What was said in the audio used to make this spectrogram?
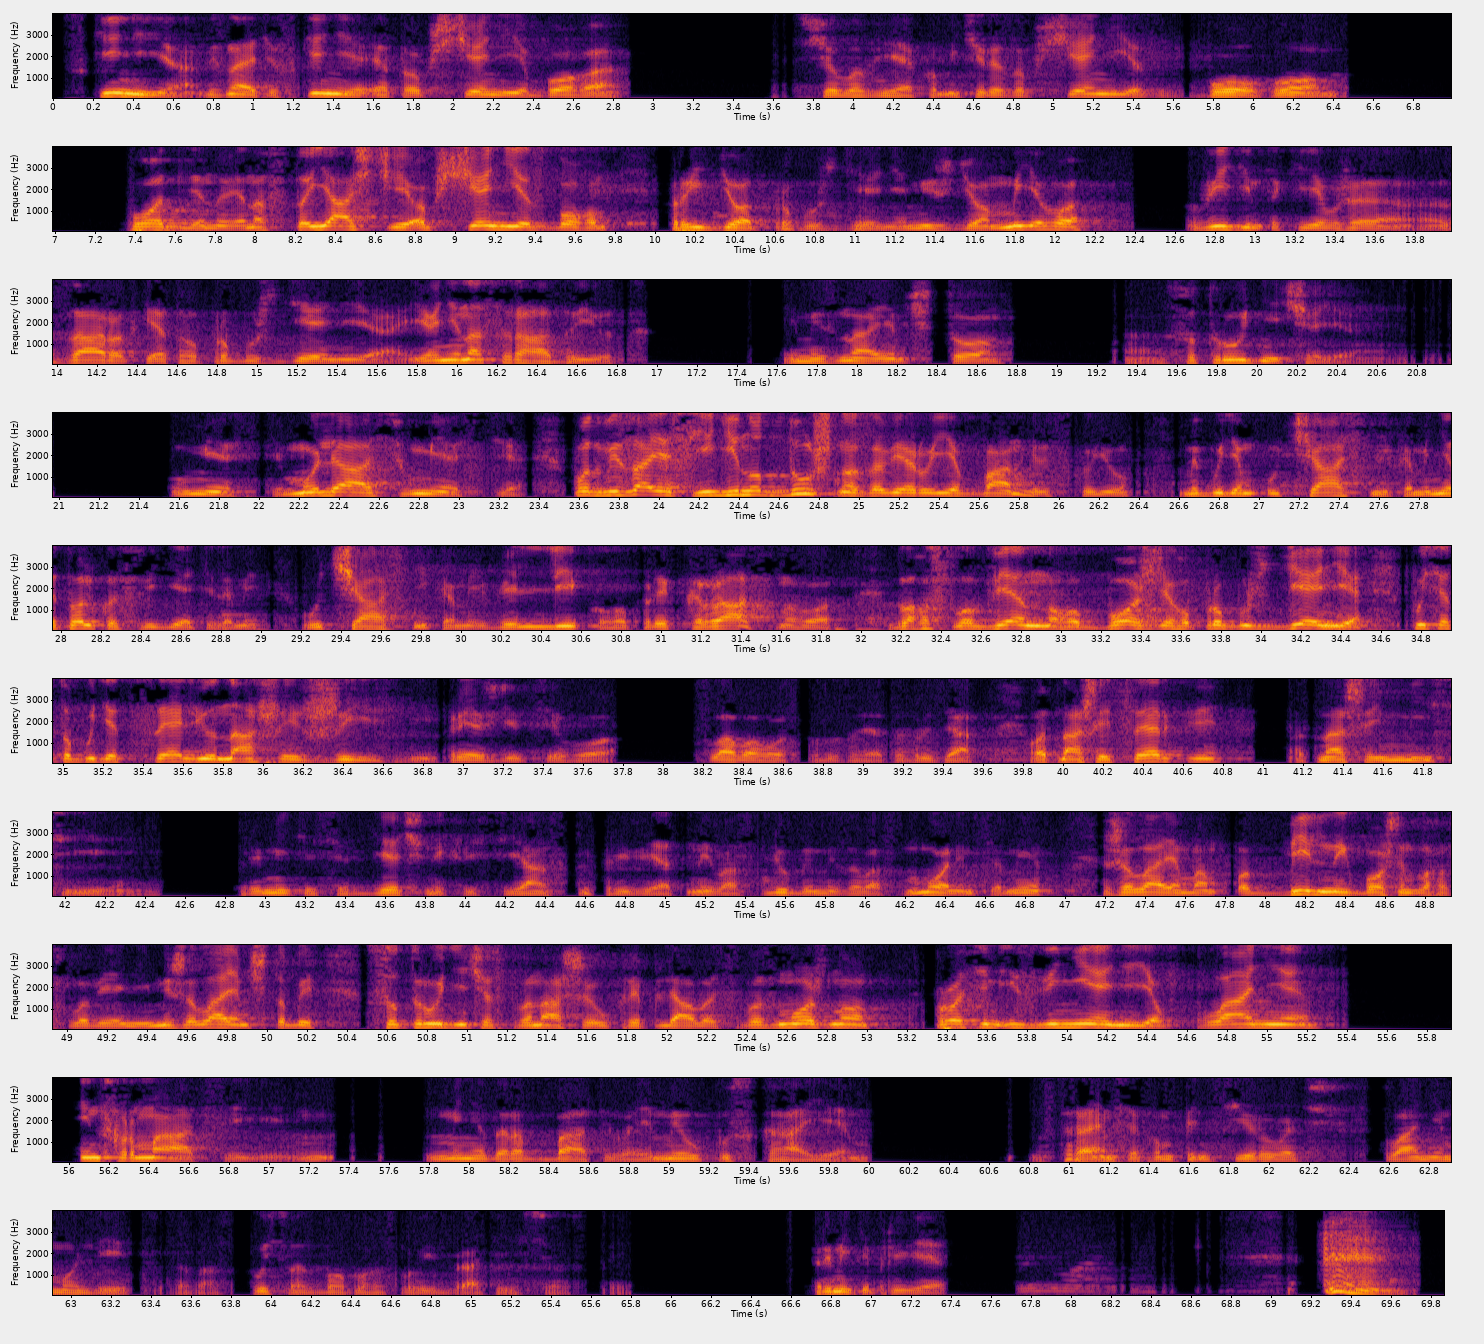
Скиния, вы знаете, скиния – это общение Бога с человеком. И через общение с Богом, подлинное, настоящее общение с Богом, придет пробуждение. Мы ждем. Мы его видим, такие уже зародки этого пробуждения. И они нас радуют. И мы знаем, что э, сотрудничая, вместе, молясь вместе, подвязаясь единодушно за веру евангельскую, мы будем участниками, не только свидетелями, участниками великого, прекрасного, благословенного Божьего пробуждения. Пусть это будет целью нашей жизни, прежде всего. Слава Господу за это, друзья. От нашей церкви, от нашей миссии. Примите сердечный христианский привет. Мы вас любим и за вас молимся. Мы желаем вам обильных Божьих благословений. Мы желаем, чтобы сотрудничество наше укреплялось. Возможно, просим извинения в плане информации. Мы не дорабатываем, мы упускаем. Стараемся компенсировать в плане молитв за вас. Пусть вас Бог благословит, братья и сестры. Примите привет.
